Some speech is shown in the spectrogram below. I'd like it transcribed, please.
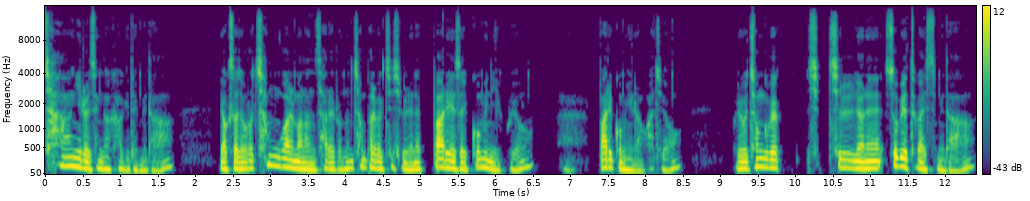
창의를 생각하게 됩니다. 역사적으로 참고할 만한 사례로는 1871년에 파리에서의 꼬민이 있고요. 아, 파리 꼬민이라고 하죠. 그리고 1917년에 소비에트가 있습니다.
